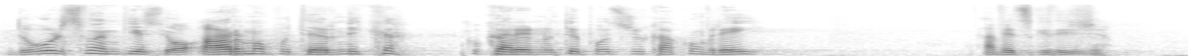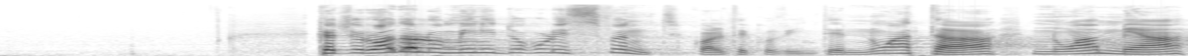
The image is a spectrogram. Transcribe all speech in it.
Duhul Sfânt este o armă puternică cu care nu te poți juca cum vrei. Aveți grijă. Căci roada luminii Duhului Sfânt, cu alte cuvinte, nu a ta, nu a mea,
